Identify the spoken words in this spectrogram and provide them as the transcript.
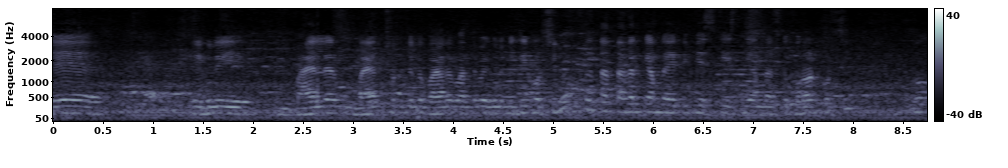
সে এগুলি বায়ালের বায়াল ছোট ছোট বায়ালের মাধ্যমে এগুলি বিক্রি করছিল তো তাদেরকে আমরা এনডিপিএস কেস নিয়ে আমরা আজকে ফরওয়ার্ড করছি। এবং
